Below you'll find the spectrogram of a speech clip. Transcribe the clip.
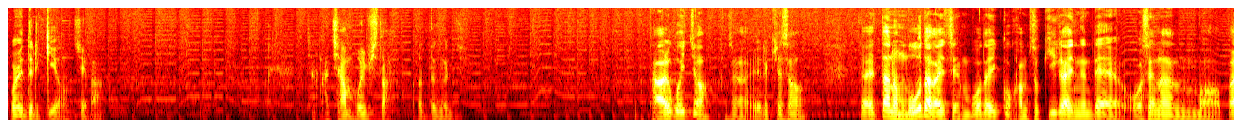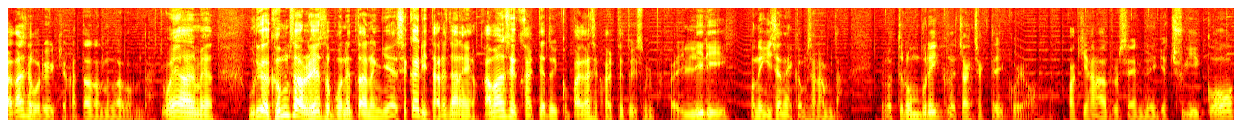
보여드릴게요, 제가. 자, 같이 한번 보입시다. 어떤 건지. 다 알고 있죠? 자, 이렇게 해서. 자, 일단은 모다가 있어요. 모다 있고 감속기가 있는데 옷에는 뭐 빨간색으로 이렇게 갖다 놓는가 봅니다. 왜냐하면 우리가 검사를 해서 보냈다는 게 색깔이 다르잖아요. 까만색 갈 때도 있고 빨간색 갈 때도 있습니다. 그러니까 일일이 보내기 전에 검사를 합니다. 그리고 드럼 브레이크 장착되어 있고요. 바퀴 하나 둘 셋 네 개 축이 있고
